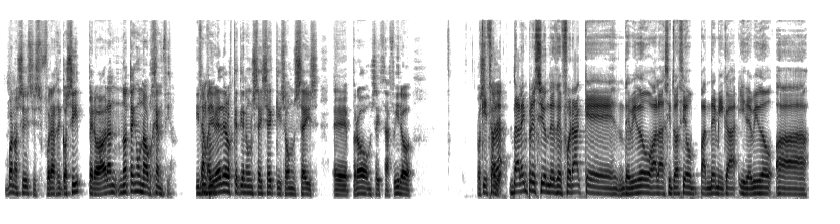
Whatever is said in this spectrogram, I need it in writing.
Bueno, sí, si fuera rico sí, pero ahora no tengo una urgencia. Y la mayoría de los que tienen un 6X o un 6 eh, Pro, un 6 Zafiro, pues Quizá oye, da, la impresión desde fuera que debido a la situación pandémica y debido a,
